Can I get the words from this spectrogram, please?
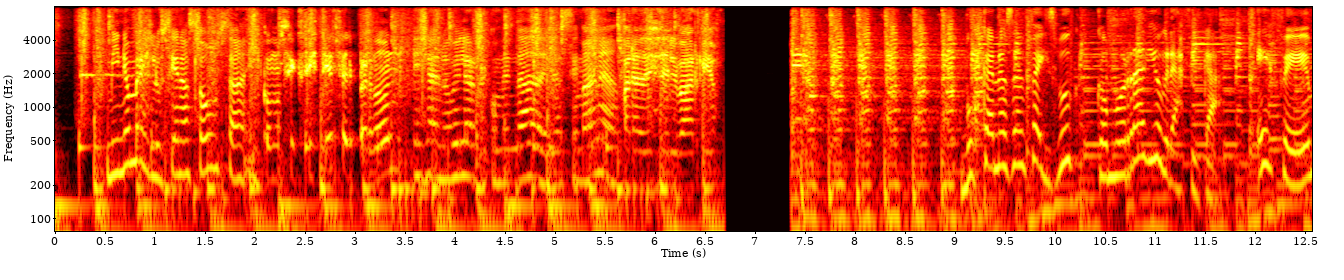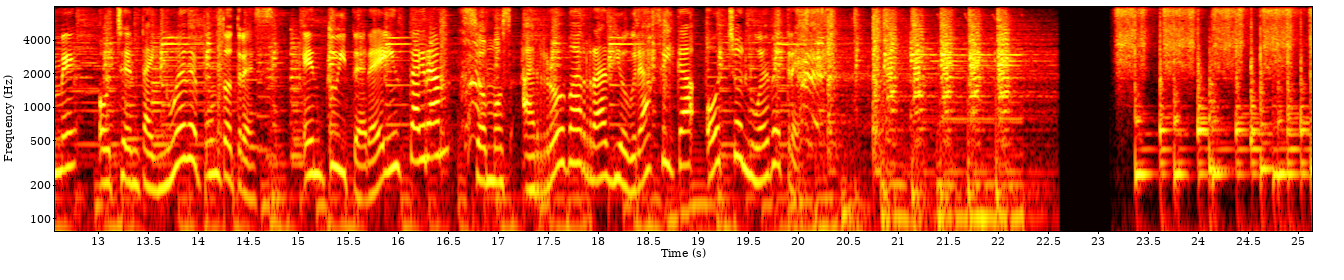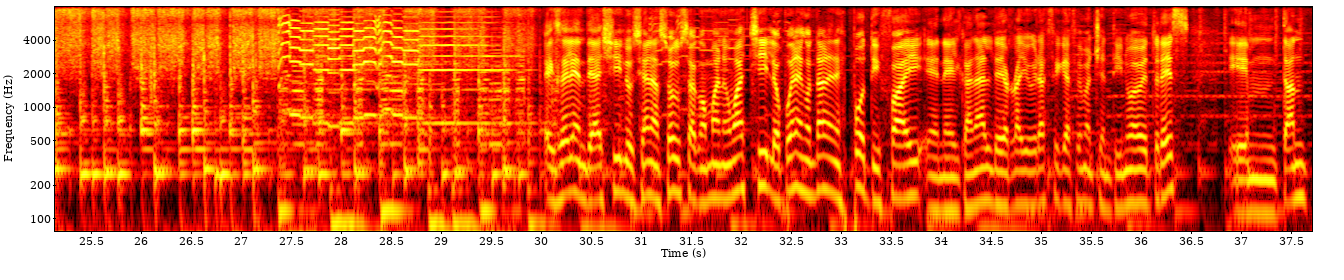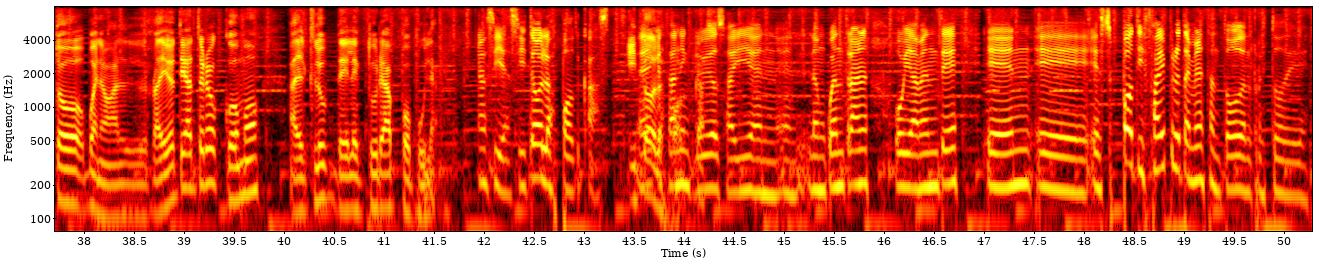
Mi nombre es Luciana Sousa y como si existiese el perdón, es la novela recomendada de la semana para Desde el Barrio. Búscanos en Facebook como Radiográfica FM 89.3. En Twitter e Instagram somos arroba radiográfica 893. Excelente, allí Luciana Sousa con Manu Machi. Lo pueden encontrar en Spotify, en el canal de Radiográfica FM 893, em, tanto bueno, al radioteatro como al Club de Lectura Popular. Así es, y todos los podcasts. Y eh, todos que los están podcasts. incluidos ahí en, en- lo encuentran obviamente en eh, Spotify, pero también están todo el resto de,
